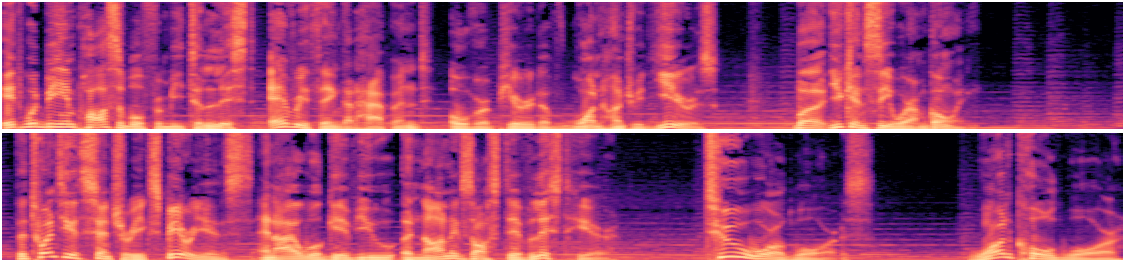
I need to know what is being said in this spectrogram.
It would be impossible for me to list everything that happened over a period of 100 years, but you can see where I'm going. The 20th century experienced, and I will give you a non exhaustive list here two world wars, one Cold War,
